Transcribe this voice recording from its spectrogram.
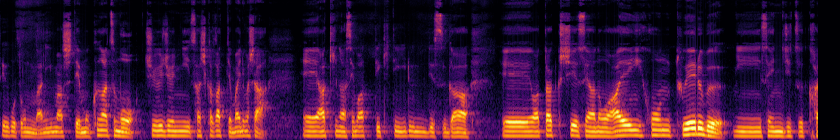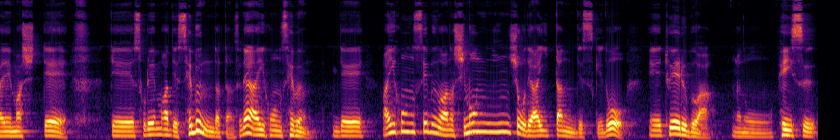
ということになりまして、もう9月も中旬に差し掛かってまいりました。えー、秋が迫ってきているんですが、えー、私ですね、あの iPhone 12に先日変えまして、で、それまで7だったんですね、iPhone7。で、iPhone7 はあの指紋認証で開いたんですけど、えー、12はあのフェイス、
